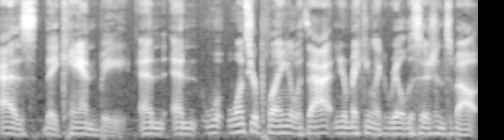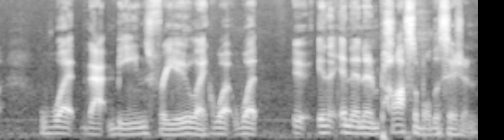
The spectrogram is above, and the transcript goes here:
as they can be, and and w- once you're playing it with that, and you're making like real decisions about what that means for you, like what what in, in an impossible decision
